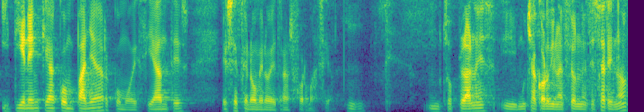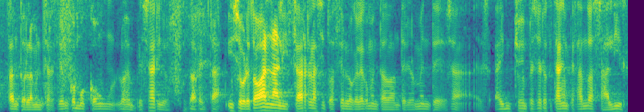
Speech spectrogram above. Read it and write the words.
y tienen que acompañar, como decía antes, ese fenómeno de transformación. Muchos planes y mucha coordinación necesaria, ¿no? tanto en la Administración como con los empresarios. Fundamental. Y sobre todo analizar la situación, lo que le he comentado anteriormente. O sea, hay muchos empresarios que están empezando a salir.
